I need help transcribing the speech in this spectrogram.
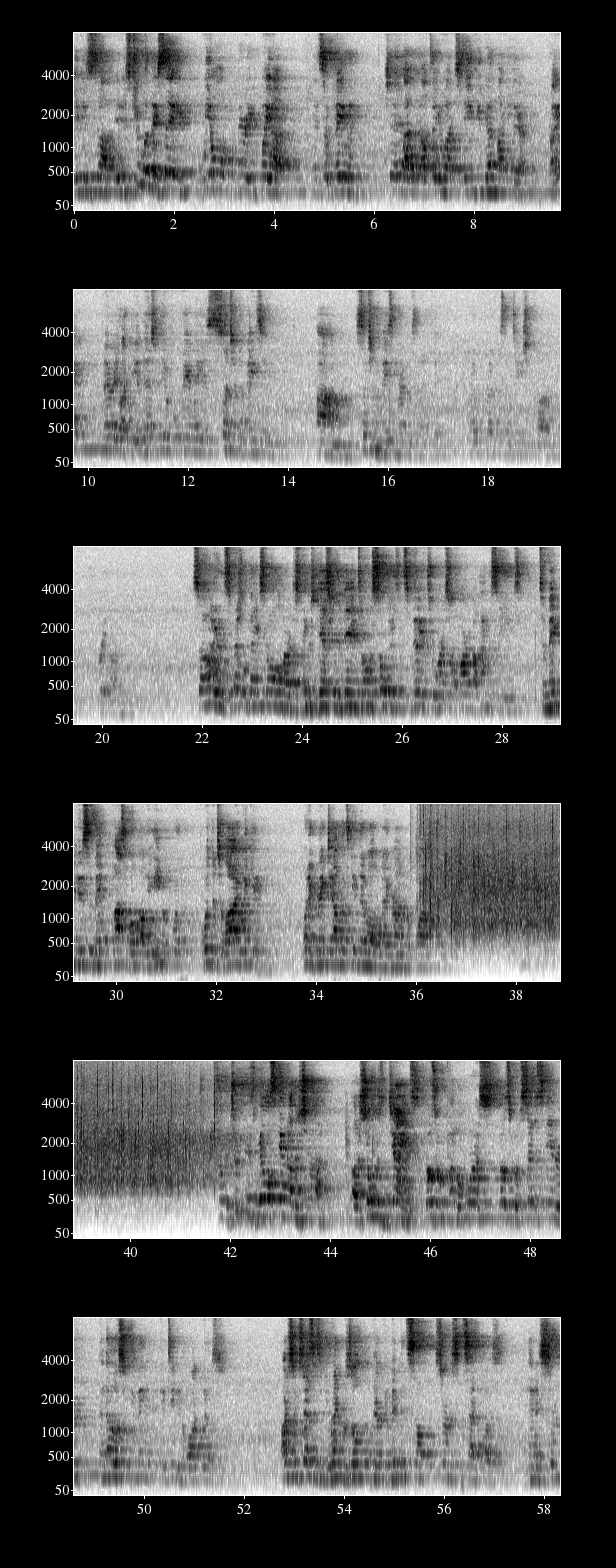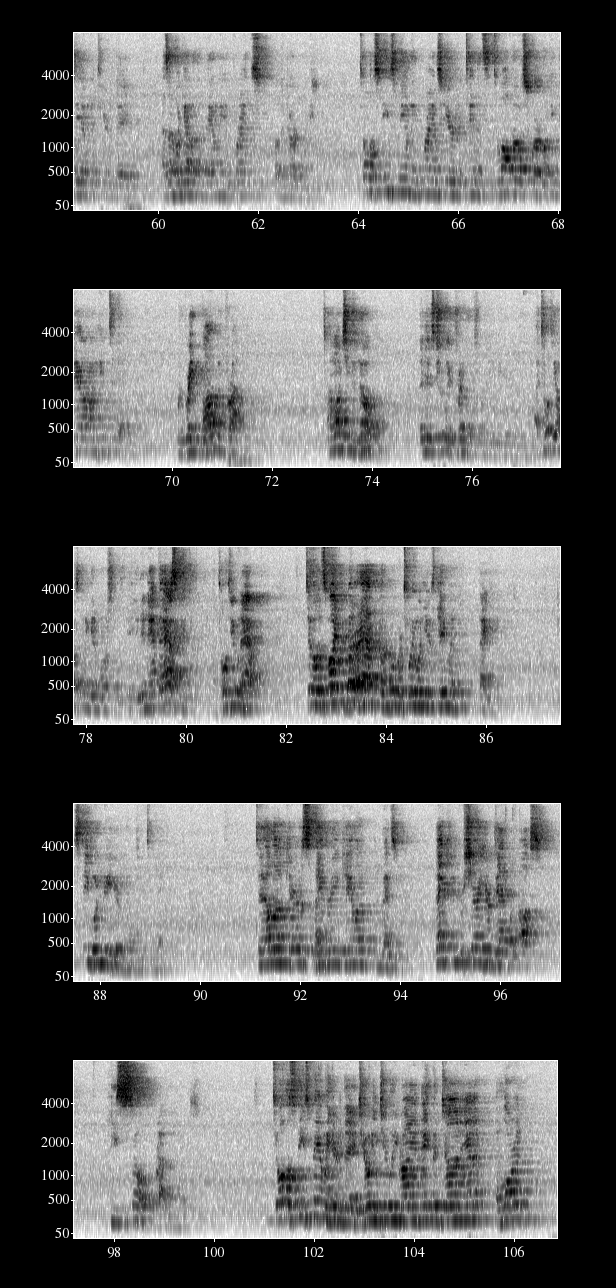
it is, uh, it is true what they say, we all married way up. And so, Caitlin, I'll, tell you what, Steve, you got lucky there, right? Very lucky. And this beautiful family is such an amazing, um, such an amazing representation of our great army. So I want to give a special thanks to all of our distinguished guests here today and to all the soldiers and civilians who worked so hard behind the scenes to make this event possible on the eve of Fourth, Fourth of July weekend. What a great job. Let's give them all a big round of applause. So the truth is, we all stand on the uh, uh, shoulders of giants, those who have come before us, those who have set a standard, and those who continue to walk with us. Our success is a direct result of their commitment, self-service, and sacrifice. And that is certainly evident here today as I look out at the family and friends of the Carpenters. To all of Steve's family and friends here in attendance, and to all those who are looking down on him today with great love and pride, I want you to know that it is truly a privilege for me to be here. you. I told you I was going to get emotional. You didn't have to ask me. I told you it would happen. To those wife and better half of over 21 years, Caitlin, thank you. Steve wouldn't be here without you today. To Ella, Karis, Landry, Caleb, and Vincent, thank you for sharing your dad with us. He's so proud of you. To all of Steve's family here today, Jody, Julie, Ryan, Nathan, John, Anna, and Lauren,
